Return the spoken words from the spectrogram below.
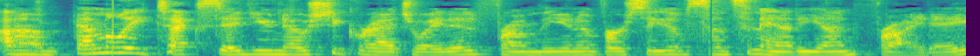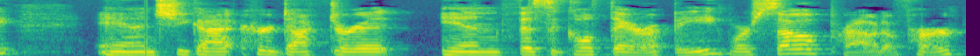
Um, Emily texted, you know, she graduated from the University of Cincinnati on Friday, and she got her doctorate in physical therapy. We're so proud of her.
